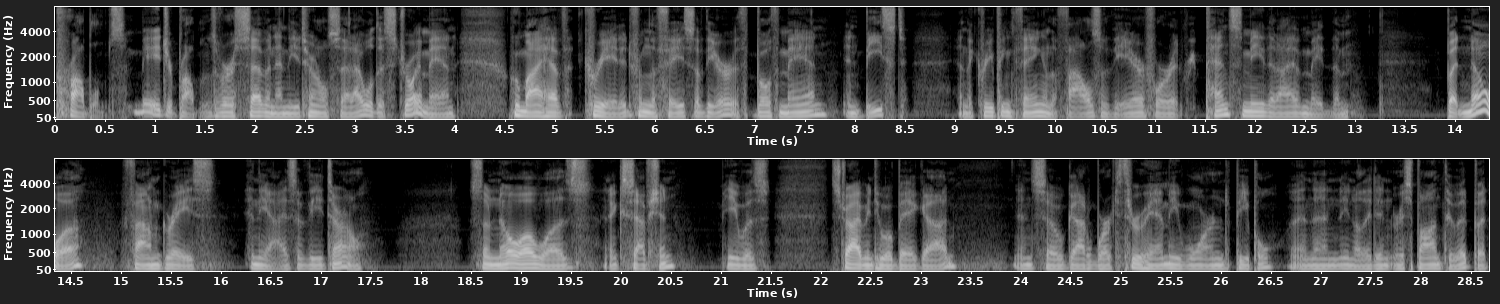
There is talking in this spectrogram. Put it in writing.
problems, major problems. Verse 7 And the Eternal said, I will destroy man, whom I have created from the face of the earth, both man and beast, and the creeping thing and the fowls of the air, for it repents me that I have made them. But Noah found grace in the eyes of the Eternal. So Noah was an exception. He was striving to obey God And so God worked through him. He warned people, and then you know they didn't respond to it. But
